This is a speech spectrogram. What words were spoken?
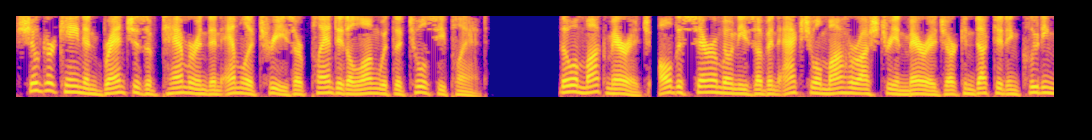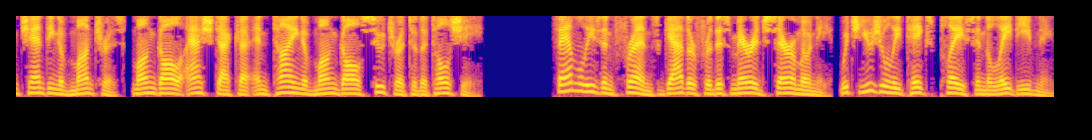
Sugarcane and branches of tamarind and amla trees are planted along with the tulsi plant. Though a mock marriage, all the ceremonies of an actual Maharashtrian marriage are conducted including chanting of mantras, Mangal Ashtaka and tying of Mangal Sutra to the tulsi. Families and friends gather for this marriage ceremony, which usually takes place in the late evening.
